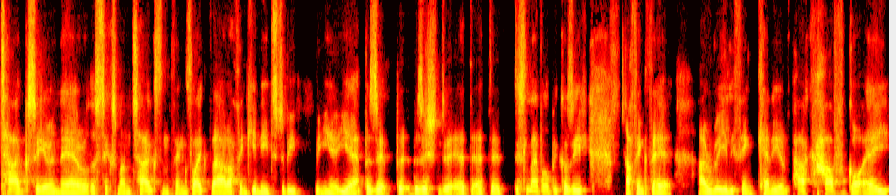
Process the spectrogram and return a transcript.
tags here and there, or the six man tags and things like that. I think he needs to be, you know, yeah, posi- positioned at, at, at this level because he, I think they, I really think Kenny and Pac have got a,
